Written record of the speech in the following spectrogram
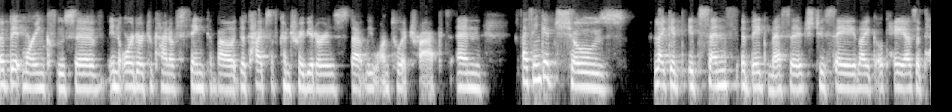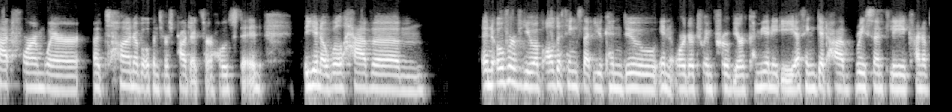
a, bit more inclusive, in order to kind of think about the types of contributors that we want to attract. And I think it shows like it it sends a big message to say like okay as a platform where a ton of open source projects are hosted you know we'll have um an overview of all the things that you can do in order to improve your community. I think GitHub recently kind of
